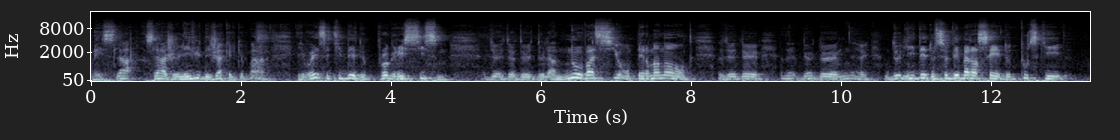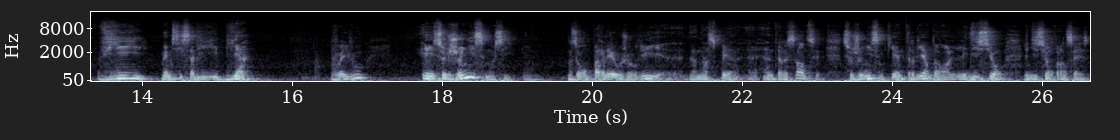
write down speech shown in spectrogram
mais cela, cela je l'ai vu déjà quelque part. Et vous voyez, cette idée de progressisme, de, la novation permanente, de, l'idée de se débarrasser de tout ce qui vieillit, même si ça vieillit bien, voyez-vous, et ce jeunisme aussi. Nous avons parlé aujourd'hui euh, d'un aspect intéressant, ce jeunisme qui intervient dans l'édition française.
